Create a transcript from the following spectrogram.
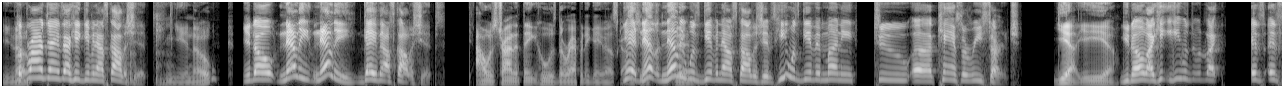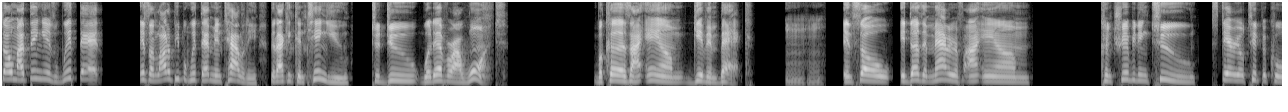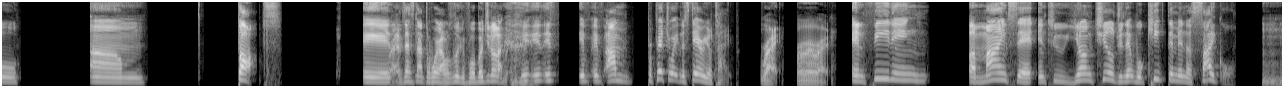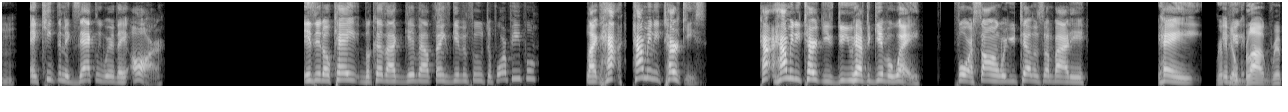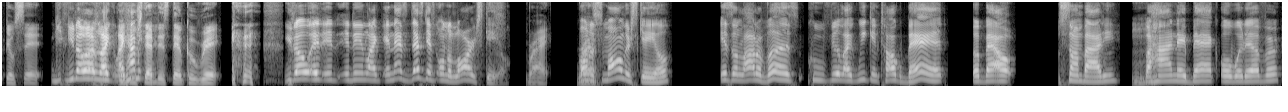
you know. LeBron James out here giving out scholarships. You know. You know, Nelly Nelly gave out scholarships. I was trying to think who was the rapper that gave out scholarships. Yeah. Nelly, Nelly Yeah. was giving out scholarships. He was giving money to uh, cancer research. Yeah. Yeah. Yeah. Yeah. You know, like he he was like, it's and so my thing is with that, it's a lot of people with that mentality that I can continue to do whatever I want because I am giving back. Mm-hmm. And so it doesn't matter if I am contributing to stereotypical um thoughts. And Right. that's not the word I was looking for, but you know, like it, it, it's if if I'm perpetuating a stereotype Right. Right. Right. Right. and feeding a mindset into young children that will keep them in a cycle Mm-hmm. and keep them exactly where they are. Is it okay because I give out Thanksgiving food to poor people? Like how how many turkeys? how how many turkeys do you have to give away for a song where you telling somebody, hey, Rip If your you- blog, rip your set. you, you know what? I'm like like If how you many? step this step correct. You know, and, then like, and that's that's just on a large scale. right. On a smaller scale, it's a lot of us who feel like we can talk bad about somebody Mhm. behind their back or whatever.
